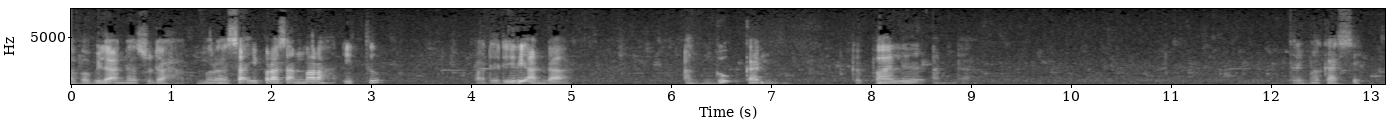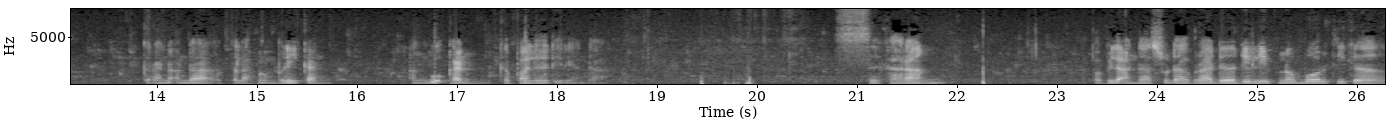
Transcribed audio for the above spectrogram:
Apabila anda sudah merasai perasaan marah itu pada diri anda, anggukkan kepala anda. Terima kasih kerana anda telah memberikan anggukkan kepala diri anda. Sekarang, apabila anda sudah berada di lift nombor tiga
